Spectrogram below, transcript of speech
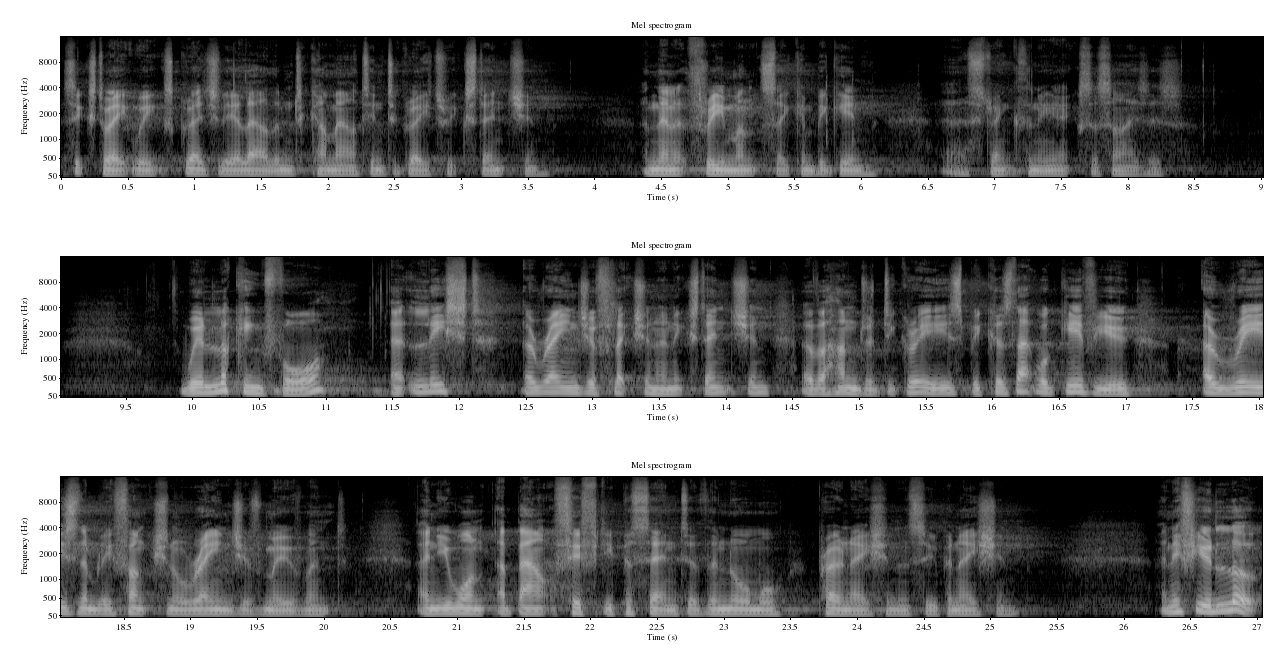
six to eight weeks, gradually allow them to come out into greater extension. And then at three months, they can begin uh, strengthening exercises. We're looking for at least a range of flexion and extension of 100 degrees because that will give you a reasonably functional range of movement and you want about 50% of the normal pronation and supination. And if you look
